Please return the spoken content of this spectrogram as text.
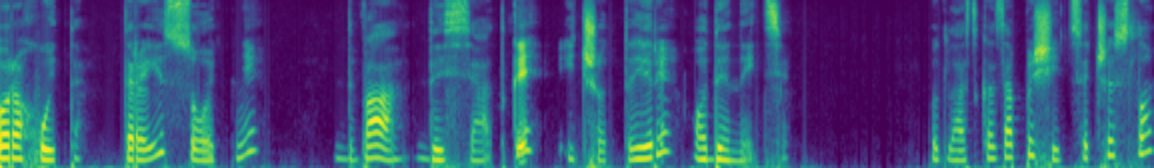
порахуйте три сотні, два десятки і чотири одиниці. Будь ласка, запишіть це число.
